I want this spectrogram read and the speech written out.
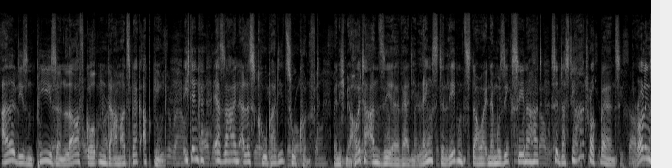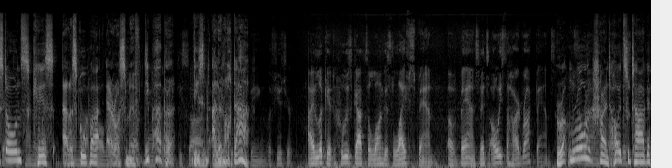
all diesen Peace and Love Gruppen damals bergab ging. Ich denke, er sah in Alice Cooper die Zukunft. Wenn ich mir heute ansehe, wer die längste Lebensdauer in der Musikszene hat, sind das die Hardrock-Bands. Rolling Stones, Kiss, Alice Cooper, Aerosmith, Deep Purple. Die sind alle noch da. I look at who's got the longest lifespan bands, hard rock bands. Rock'n'Roll scheint heutzutage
